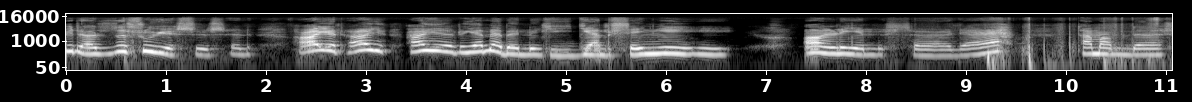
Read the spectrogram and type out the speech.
Biraz da su yesin seni. Hayır, hayır, hayır yeme beni. Yiyeceğim seni. Alayım söyle. Tamamdır.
